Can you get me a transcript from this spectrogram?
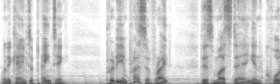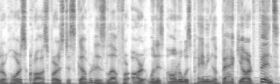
when it came to painting. Pretty impressive, right? This Mustang and quarter horse cross first discovered his love for art when his owner was painting a backyard fence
